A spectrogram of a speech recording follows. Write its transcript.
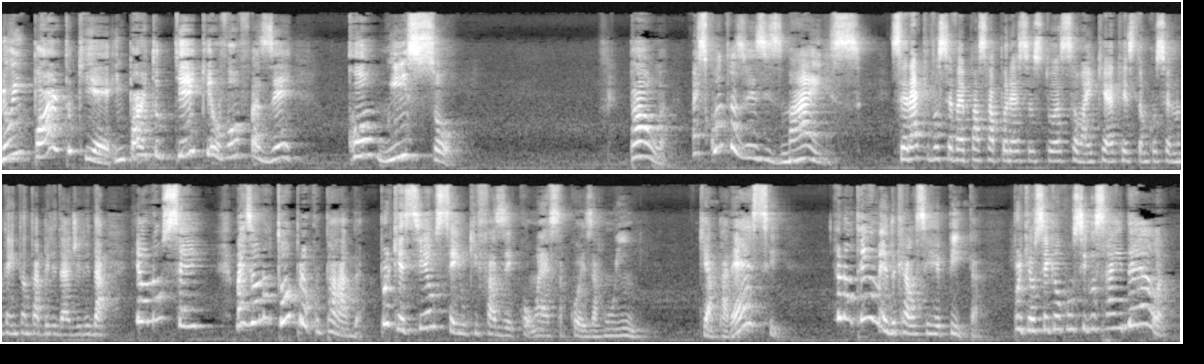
Não importa o que é, importa o que, que eu vou fazer com isso. Paula, mas quantas vezes mais será que você vai passar por essa situação aí que é a questão que você não tem tanta habilidade de lidar? Eu não sei, mas eu não tô preocupada. Porque se eu sei o que fazer com essa coisa ruim que aparece, eu não tenho medo que ela se repita. Porque eu sei que eu consigo sair dela.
